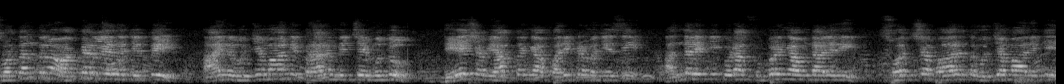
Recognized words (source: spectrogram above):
స్వతంత్రం అక్కర్లేదని చెప్పి ఆయన ఉద్యమాన్ని ప్రారంభించే ముందు దేశ వ్యాప్తంగా పరిక్రమ చేసి అందరికీ కూడా శుభ్రంగా ఉండాలని స్వచ్ఛ భారత ఉద్యమానికి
